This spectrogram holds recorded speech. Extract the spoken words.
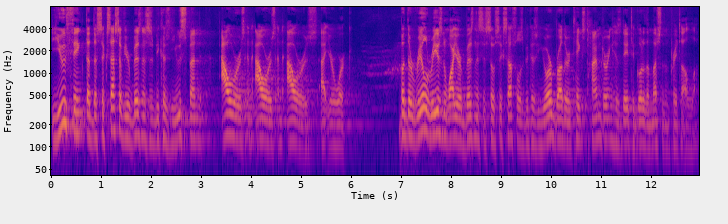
You think that the success of your business is because you spend hours and hours and hours at your work. But the real reason why your business is so successful is because your brother takes time during his day to go to the masjid and pray to Allah.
